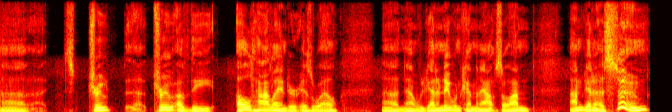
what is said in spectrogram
Uh, it's true, uh, true of the old Highlander as well. Uh, now we've got a new one coming out, so I'm I'm going to assume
